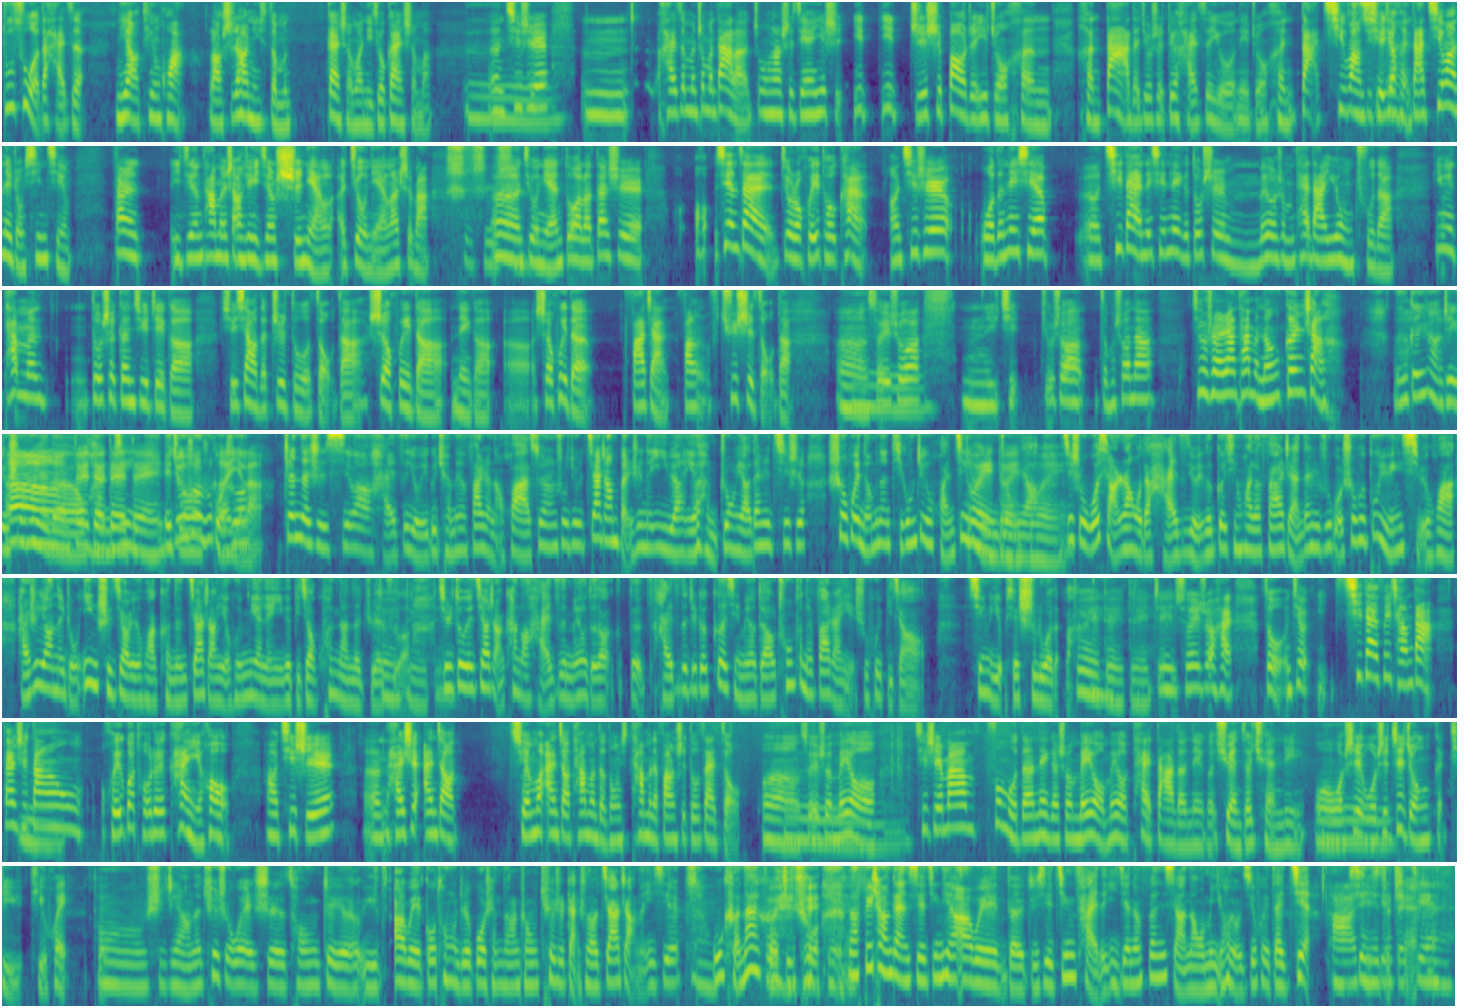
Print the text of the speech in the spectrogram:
督促我的孩子，你要听话，老师让你怎么。干什么你就干什么，嗯，其实，嗯，孩子们这么大了，这么长时间，一是一一直是抱着一种很很大的，就是对孩子有那种很大期望，对学校很大期望那种心情。但是已经他们上学已经十年了，呃，九年了，是吧？是是，嗯，九年多了。但是现在就是回头看啊，其实我的那些呃期待，那些那个都是没有什么太大用处的。因为他们都是根据这个学校的制度走的，社会的那个呃社会的发展方趋势走的，嗯，所以说，嗯，与其就是说怎么说呢，就是说让他们能跟上。能跟上这个社会的环境，对对对，也就是说，如果说真的是希望孩子有一个全面发展的话，虽然说就是家长本身的意愿也很重要，但是其实社会能不能提供这个环境也很重要。即使我想让我的孩子有一个个性化的发展，但是如果社会不允许的话，还是要那种应试教育的话，可能家长也会面临一个比较困难的抉择。其实作为家长看到孩子没有得到的孩子的这个个性没有得到充分的发展，也是会比较。心里有些失落的吧？对对对，这所以说还走就期待非常大，但是当回过头来看以后啊，其实嗯还是按照全部按照他们的东西，他们的方式都在走，嗯，所以说没有，其实妈父母的那个时候没有没有太大的那个选择权利，我我是我是这种体体会。嗯，是这样那，确实我也是从这个与二位沟通的这个过程当中，确实感受到家长的一些无可奈何之处。那非常感谢今天二位的这些精彩的意见的分享，那我们以后有机会再见。啊，谢谢，再见。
